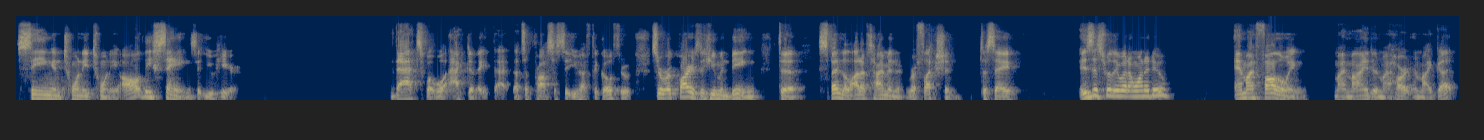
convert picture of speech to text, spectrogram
seeing in 2020, all these sayings that you hear. That's what will activate that. That's a process that you have to go through. So it requires the human being to spend a lot of time in reflection to say, is this really what I want to do? Am I following my mind and my heart and my gut?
